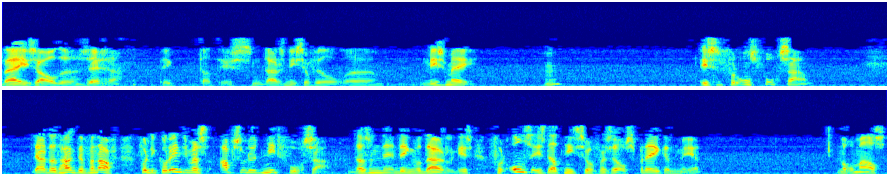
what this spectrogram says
wij zouden zeggen. Ik, dat is, daar is niet zoveel uh, mis mee. Hm? Is het voor ons voegzaam? Ja, dat hangt er vanaf. Voor die Corinthië was het absoluut niet voegzaam. Dat is een ding wat duidelijk is. Voor ons is dat niet zo vanzelfsprekend meer. Nogmaals,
